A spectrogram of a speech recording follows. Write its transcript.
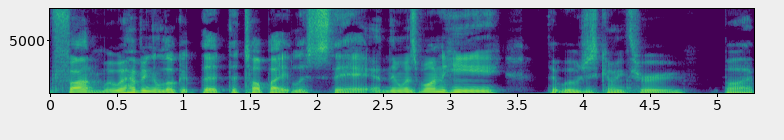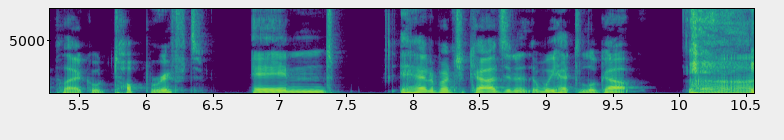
fun, we were having a look at the the top eight lists there, and there was one here that we were just going through by a player called Top Rift, and it had a bunch of cards in it that we had to look up. Uh,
